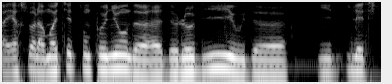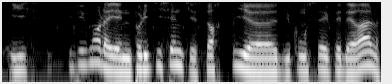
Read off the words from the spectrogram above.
bah, il reçoit la moitié de son pognon de, lobby ou de. Il, est, typiquement, là, il y a une politicienne qui est sortie euh, du Conseil fédéral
